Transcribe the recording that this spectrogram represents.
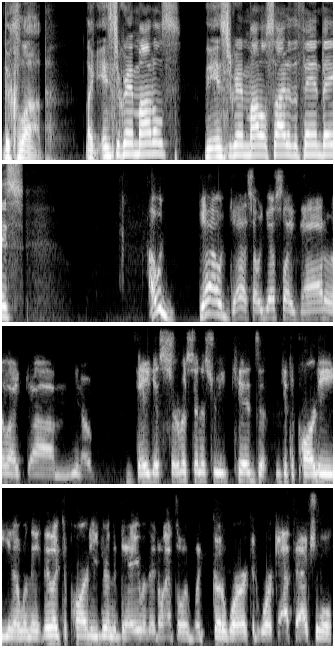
the club, like Instagram models, the Instagram model side of the fan base. I would, yeah, I would guess. I would guess like that, or like, um, you know, Vegas service industry kids that get to party. You know, when they they like to party during the day when they don't have to like go to work and work at the actual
